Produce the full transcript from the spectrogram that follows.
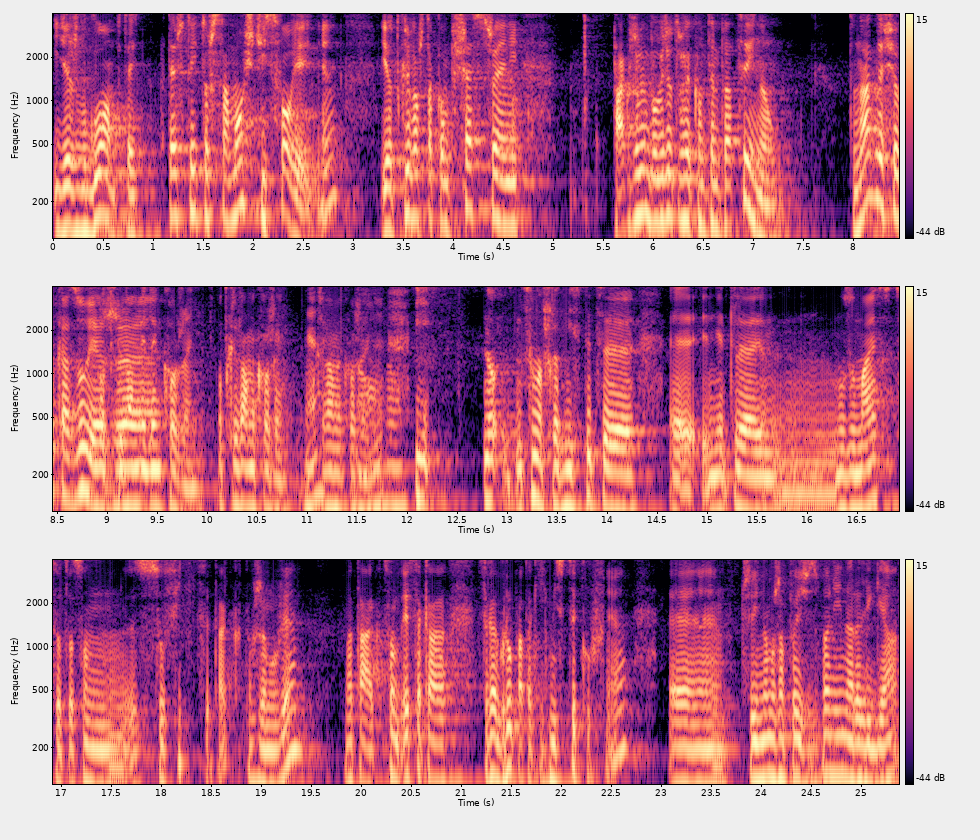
idziesz w głąb tej, też tej tożsamości swojej nie? i odkrywasz taką przestrzeń, tak żebym powiedział trochę kontemplacyjną, to nagle się okazuje, że Mam jeden korzeń. odkrywamy korzeń. Nie? Odkrywamy korzeń. No, no. I no, są na przykład mistycy, e, nie tyle mm, muzułmańscy, co to są sufitcy, tak? Dobrze mówię? No tak, są, jest, taka, jest taka grupa takich mistyków, nie? E, czyli no, można powiedzieć zupełnie inna religia,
